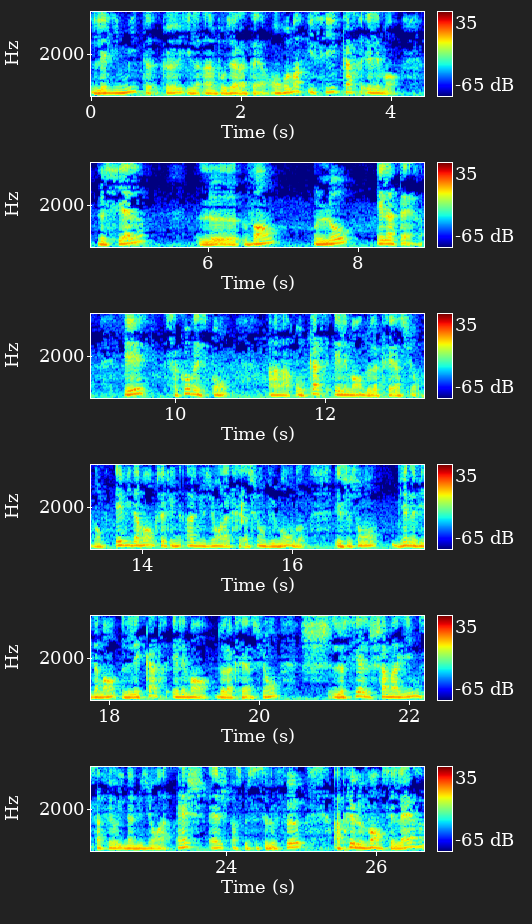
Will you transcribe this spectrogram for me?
les limites qu'il a imposées à la terre. On remarque ici quatre éléments le ciel, le vent, l'eau et la terre. Et ça correspond aux quatre éléments de la création. Donc évidemment que c'est une allusion à la création du monde, et ce sont bien évidemment les quatre éléments de la création. Le ciel, Shamaim, ça fait une allusion à Esh, Esh parce que c'est le feu. Après le vent, c'est l'air.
